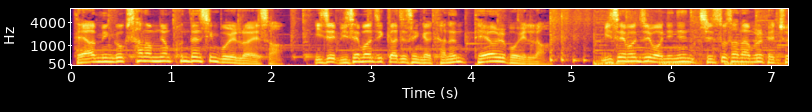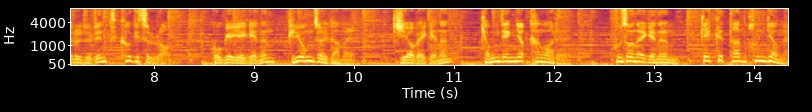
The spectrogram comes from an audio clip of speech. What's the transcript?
대한민국 산업용 콘덴싱 보일러에서 이제 미세먼지까지 생각하는 대열 보일러. 미세먼지 원인인 질소산화물 배출을 줄인 특허 기술로 고객에게는 비용 절감을, 기업에게는 경쟁력 강화를, 후손에게는 깨끗한 환경을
